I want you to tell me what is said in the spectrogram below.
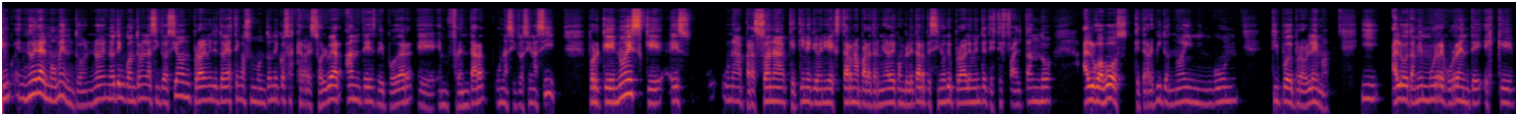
no era el momento, no, te encontró en la situación, probablemente todavía tengas un montón de cosas que resolver antes de poder eh, enfrentar una situación así, porque no es que es una persona que tiene que venir externa para terminar de completarte, sino que probablemente te esté faltando algo a vos, que te repito, no hay ningún tipo de problema. Y algo también muy recurrente es que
